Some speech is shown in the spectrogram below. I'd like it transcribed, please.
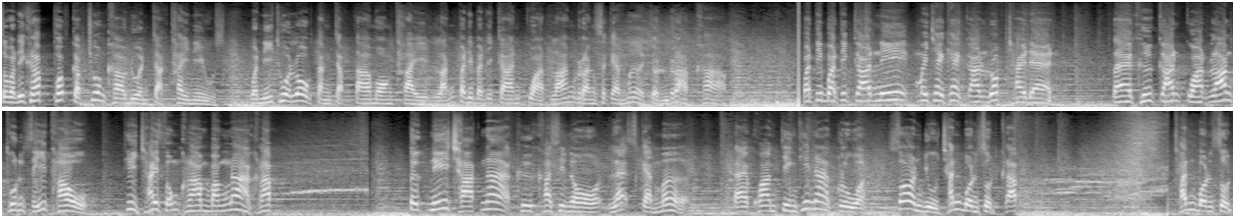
สวัสดีครับ พบกับช่วงข่าวด่วนจากไทยนิวส์วันนี้ทั่วโลกต่างจับตามองไทย หลังปฏิบัติการกวาดล้างรังสแกมเมอร์จนราบคาบ ปฏิบัติการนี้ไม่ใช่แค่การรบชายแดน แต่คือการกวาดล้างทุนสีเทา ที่ใช้สงครามบังหน้าครับ ตึกนี้ฉากหน้าคือคาสิโนและสแกมเมอร์ แต่ความจริงที่น่ากลัวซ่อนอยู่ชั้นบนสุดครับ ชั้นบนสุด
